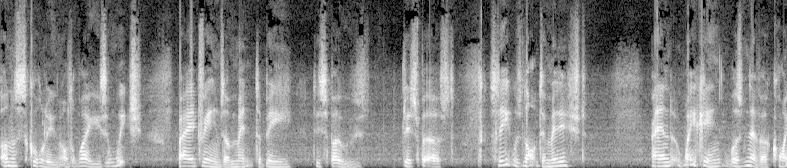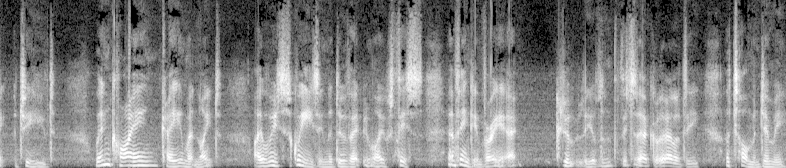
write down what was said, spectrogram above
unschooling of the ways in which bad dreams are meant to be disposed, dispersed. Sleep was not diminished, and waking was never quite achieved. When crying came at night, I was squeezing the duvet in my fists and thinking very acutely of the physicality of Tom and Jimmy.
